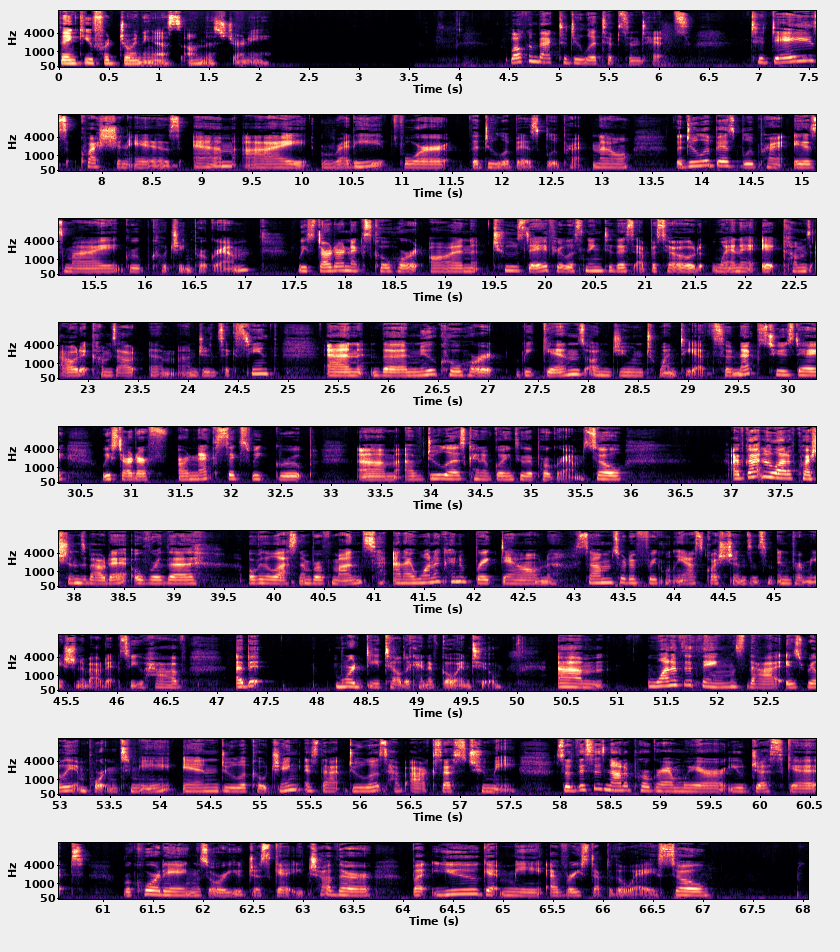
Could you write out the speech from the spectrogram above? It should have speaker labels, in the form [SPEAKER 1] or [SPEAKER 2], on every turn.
[SPEAKER 1] Thank you for joining us on this journey. Welcome back to Doula Tips and Tits. Today's question is Am I ready for the Doula Biz Blueprint? Now, the Doula Biz Blueprint is my group coaching program. We start our next cohort on Tuesday. If you're listening to this episode when it, it comes out, it comes out um, on June 16th. And the new cohort begins on June 20th. So next Tuesday, we start our, our next six week group um, of doulas kind of going through the program. So I've gotten a lot of questions about it over the over the last number of months, and I want to kind of break down some sort of frequently asked questions and some information about it, so you have a bit more detail to kind of go into. Um, one of the things that is really important to me in doula coaching is that doulas have access to me. So, this is not a program where you just get recordings or you just get each other, but you get me every step of the way. So,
